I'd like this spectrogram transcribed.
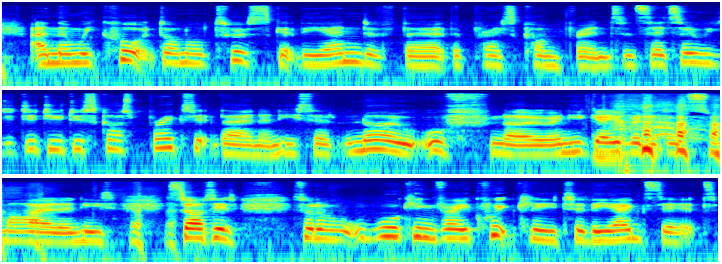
and then we caught Donald Tusk at the end of the the press conference and said, "So did you discuss Brexit then?" And he said, "No, oof, no," and he gave a little smile and he started sort of walking very quickly to the exit.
